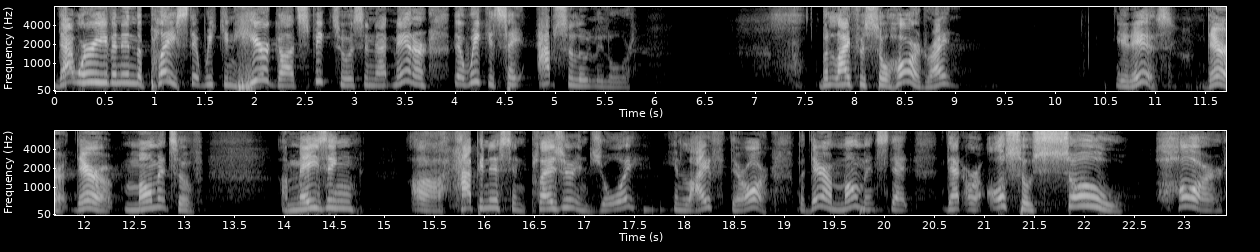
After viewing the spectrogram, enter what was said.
That we're even in the place that we can hear God speak to us in that manner that we could say, Absolutely, Lord. But life is so hard, right? It is. There, there are moments of amazing uh, happiness and pleasure and joy in life. There are. But there are moments that, that are also so hard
